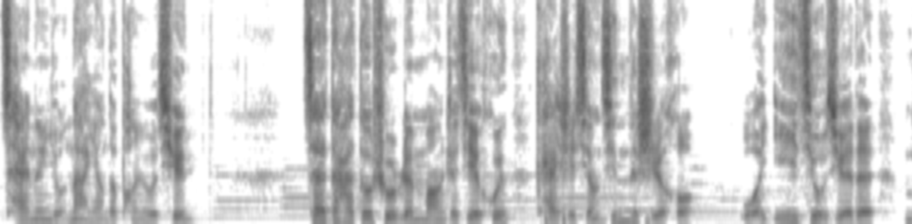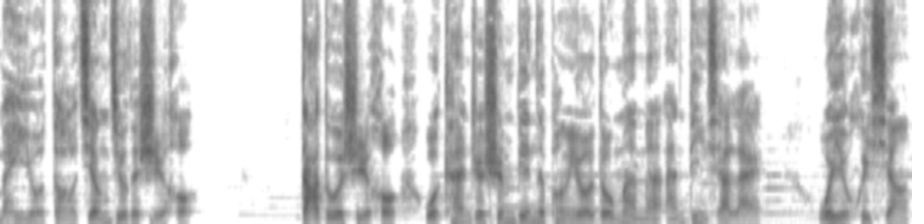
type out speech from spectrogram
才能有那样的朋友圈。在大多数人忙着结婚、开始相亲的时候。我依旧觉得没有到将就的时候。大多时候，我看着身边的朋友都慢慢安定下来，我也会想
